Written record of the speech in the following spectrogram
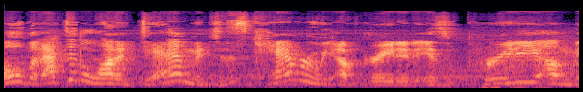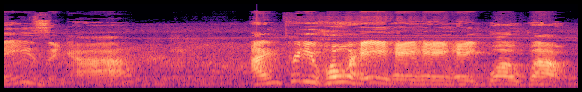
Oh, but that did a lot of damage. This camera we upgraded is pretty amazing, huh? I'm pretty, oh, hey, hey, hey, hey, whoa, whoa.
